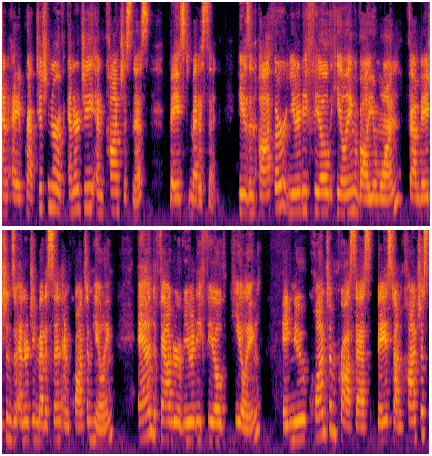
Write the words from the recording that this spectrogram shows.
and a practitioner of energy and consciousness based medicine. He is an author, Unity Field Healing, Volume 1, Foundations of Energy Medicine and Quantum Healing and a founder of Unity Field Healing, a new quantum process based on conscious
